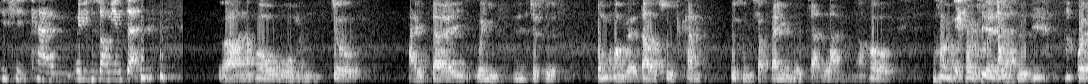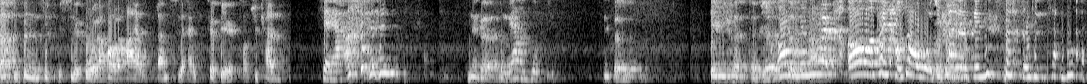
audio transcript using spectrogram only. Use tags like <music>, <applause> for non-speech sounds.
一起看威尼斯双年展。<laughs> 对啊，然后我们就还在威尼斯，就是疯狂的到处看不同小单元的展览，然后，然 <laughs> 后我记得当时，我当时真的是不识货，然后他还当时还特别跑去看谁啊？那个怎么样的作品？那个 Demi Hurt 的哦，个真展，的哦，太嘲笑我去看了 <laughs> James Hudson 的展览，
